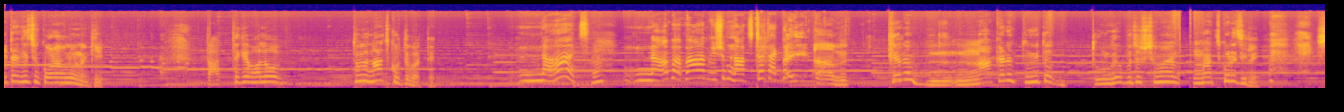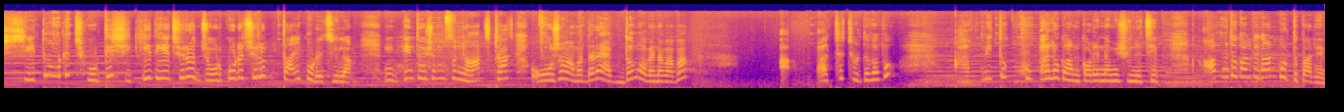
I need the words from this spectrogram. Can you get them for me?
এটা কিছু করা হলো নাকি? তার থেকে ভালো তুমি নাচ করতে পারতে। নাচ? হ্যাঁ? না বাবা আমি সব নাচটা এই কেন? না কেন? তুমি তো দুর্গাপুজোর সময় নাচ করেছিলে? সে তো আমাকে ছুটি শিখিয়ে দিয়েছিল জোর করেছিল তাই করেছিলাম। কিন্তু ওই সমস্ত নাচ টাচ ওসব আমার দ্বারা একদম হবে না বাবা। আচ্ছা ছোটদা বাবু আপনি তো খুব ভালো গান করেন আমি শুনেছি। আপনি তো কালকে গান করতে পারেন।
